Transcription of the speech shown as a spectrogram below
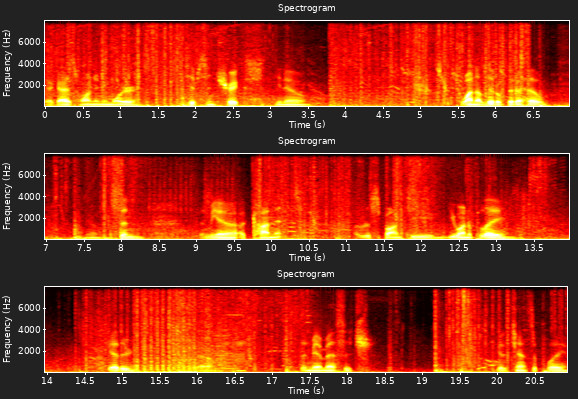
Yeah, guys want any more tips and tricks, you know? Just want a little bit of help. You know? Send send me a, a comment. I'll respond to you. You want to play together? Yeah. Send me a message. Get a chance to play.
